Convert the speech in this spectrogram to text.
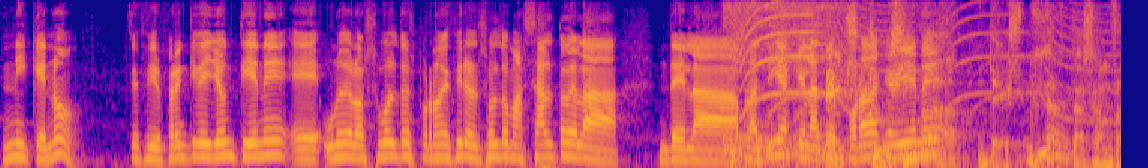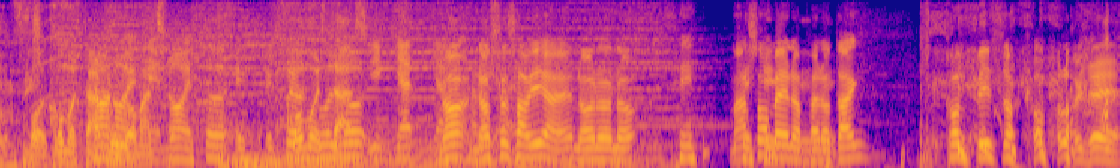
ni que no. Es decir, Frankie de Jong tiene uno de los sueldos, por no decir el sueldo más alto de la, de la plantilla, que la temporada que viene... Despierta San Francisco. Joder, ¿cómo está No, no, Rulo, eh, macho? no, esto, es- esto ¿Cómo estás? y- ya- ya No, se no sabía, se ¿eh? sabía, ¿eh? No, no, no. Más Sí, o menos, sí, pero sí. tan conciso como lo que.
